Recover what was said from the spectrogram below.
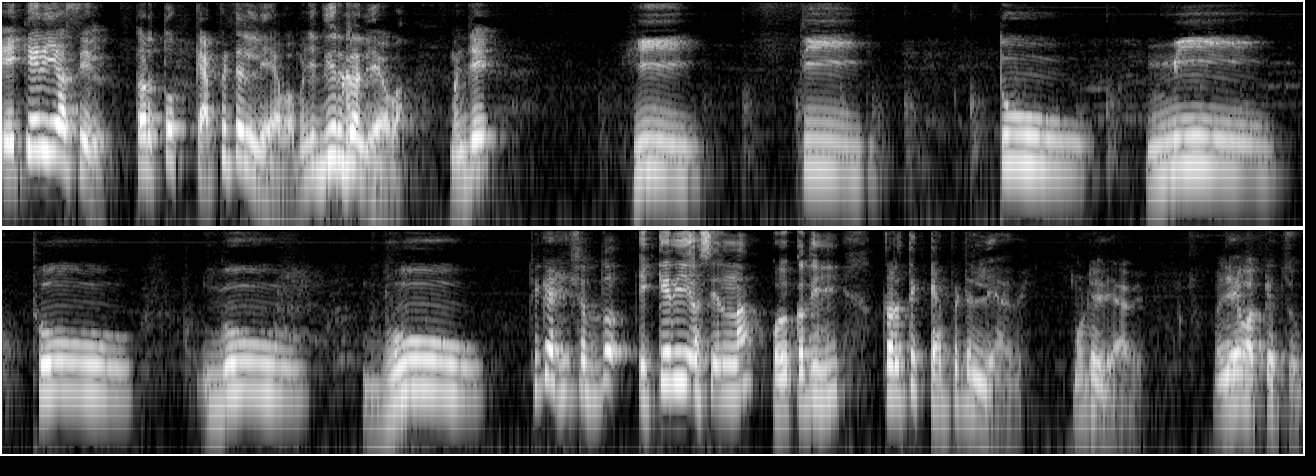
एकेरी असेल तर तो कॅपिटल लिहावा म्हणजे दीर्घ लिहावा. म्हणजे ही ती तू मी थू गु भू. ठीक आहे हे शब्द एकेरी असेल ना को- कधीही तर ते कॅपिटल लिहावे मोठे लिहावे. म्हणजे हे वाक्य चूक.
